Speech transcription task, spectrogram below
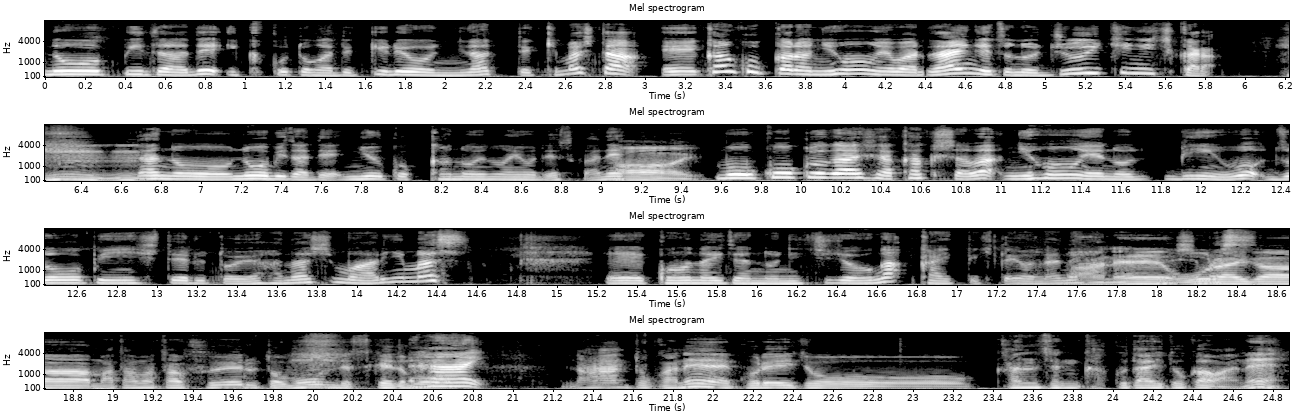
ノービザで行くことができるようになってきました。えー韓国から日本へは来月の11日から、うんうんあの、ノービザで入国可能なようですがね。はいもう航空会社各社は日本への便を増便しているという話もあります。えーコロナ以前の日常が帰ってきたようなね。まあね、往来がまたまた増えると思うんですけども、はい。なんとかね、これ以上、感染拡大とかはね、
